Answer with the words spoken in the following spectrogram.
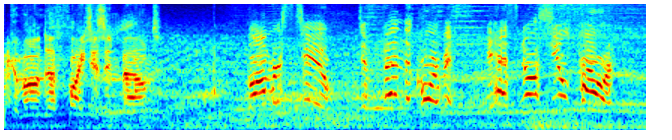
Commander, fighters inbound. Bombers 2, defend the Corvus! It has no shield power!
